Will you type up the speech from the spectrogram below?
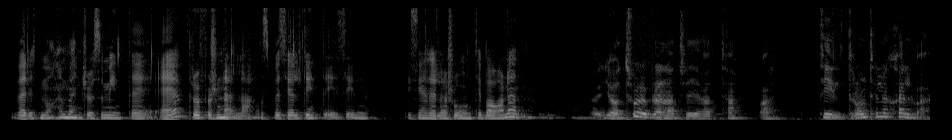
väldigt många människor som inte är professionella och speciellt inte i sin, i sin relation till barnen. Jag tror ibland att vi har tappat tilltron till oss själva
